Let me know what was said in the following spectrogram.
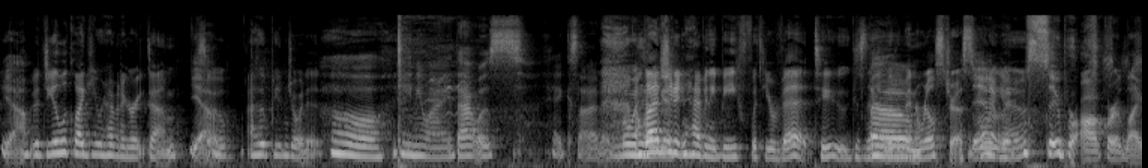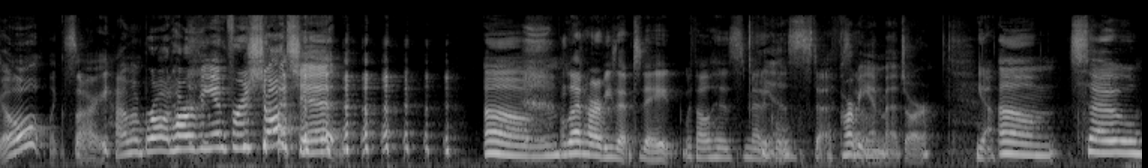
yeah. But you look like you were having a great time. Yeah. So I hope you enjoyed it. Oh, anyway, that was exciting. But we I'm glad a you didn't have any beef with your vet too, because that would have been Oh, real stressful. Then it you know? super awkward. Like, oh, Like, sorry. I haven't brought Harvey in for a shot yet. Um, I'm glad Harvey's up to date with all his medical Yes. stuff. Harvey so. and Medge are. Yeah. Um, so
